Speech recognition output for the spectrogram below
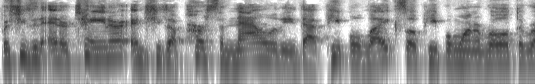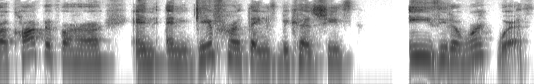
but she's an entertainer and she's a personality that people like. So people want to roll up the red carpet for her and, and give her things because she's easy to work with.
